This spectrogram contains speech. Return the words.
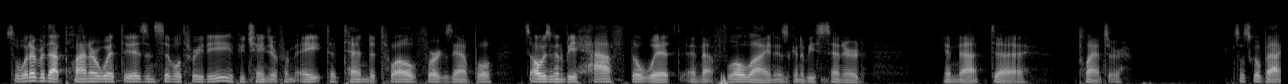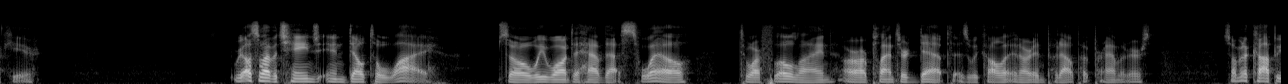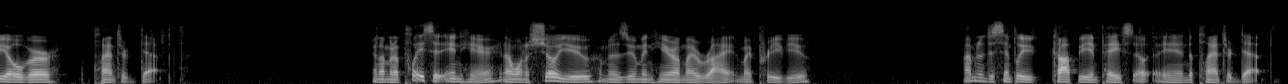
So whatever that planter width is in Civil 3D, if you change it from 8 to 10 to 12, for example, it's always going to be half the width, and that flow line is going to be centered in that uh, planter. So let's go back here. We also have a change in delta y. So we want to have that swell to our flow line, or our planter depth, as we call it in our input-output parameters. So I'm going to copy over planter depth. And I'm going to place it in here, and I want to show you, I'm going to zoom in here on my right in my preview. I'm going to just simply copy and paste uh, in the planter depth.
